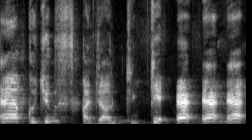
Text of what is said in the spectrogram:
E kıçını sıkacak çünkü. E e e.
